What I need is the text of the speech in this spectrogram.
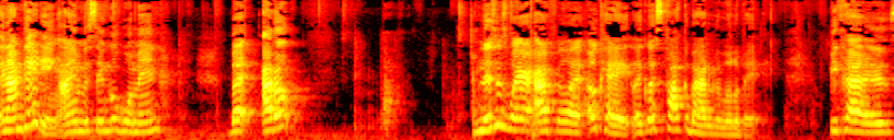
And I'm dating. I am a single woman, but I don't. This is where I feel like, okay, like, let's talk about it a little bit. Because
